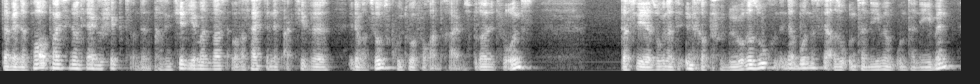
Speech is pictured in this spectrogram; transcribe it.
Da werden PowerPoints hin und her geschickt und dann präsentiert jemand was. Aber was heißt denn jetzt aktive Innovationskultur vorantreiben? Das bedeutet für uns, dass wir sogenannte Intrapreneure suchen in der Bundeswehr, also Unternehmen im Unternehmen,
